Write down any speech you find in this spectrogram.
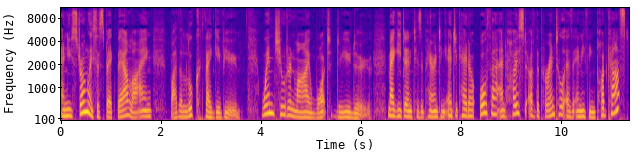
And you strongly suspect they are lying by the look they give you. When children lie, what do you do? Maggie Dent is a parenting educator, author, and host of the Parental as Anything podcast.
